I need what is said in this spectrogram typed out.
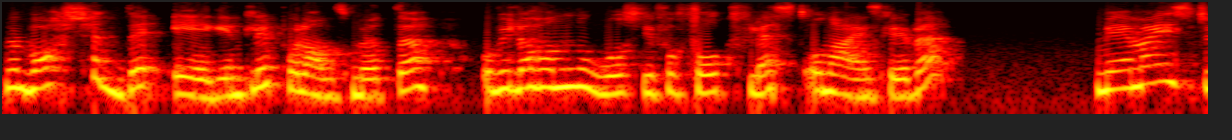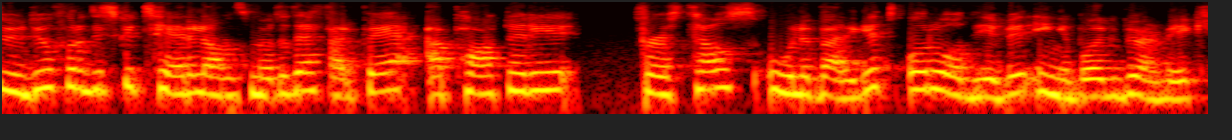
Men hva skjedde egentlig på landsmøtet, og vil det ha noe å si for folk flest og næringslivet? Med meg i studio for å diskutere landsmøtet til Frp er partner i First House Ole Berget og rådgiver Ingeborg Bjørnvik.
